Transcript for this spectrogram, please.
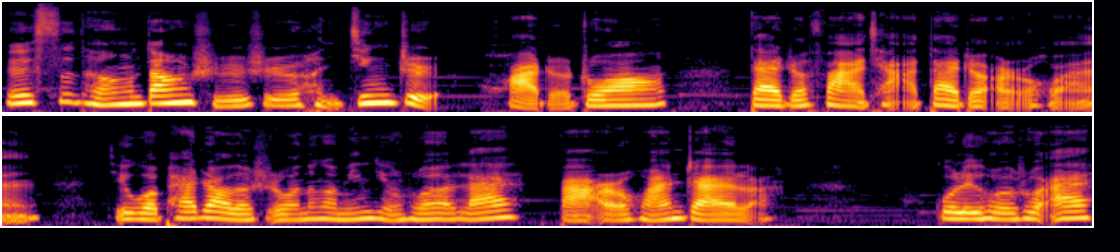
因为司藤当时是很精致，化着妆，戴着发卡，戴着耳环，结果拍照的时候，那个民警说：“来，把耳环摘了。”过了一会儿说：“哎，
